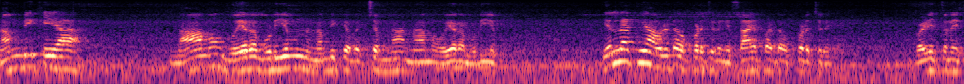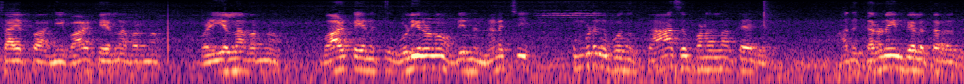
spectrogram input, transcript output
நம்பிக்கையா நாமும் உயர முடியும்னு நம்பிக்கை வச்சோம்னா நாம் உயர முடியும். எல்லாத்தையும் அவர்கிட்ட ஒப்படைச்சிடுங்க. சாயப்பாட்ட ஒப்படைச்சிடுங்க. வழித்துணை சாயப்பா நீ வாழ்க்கையெல்லாம் வரணும். வழியெல்லாம் வரணும். வாழ்க்கை எனக்கு ஒளிரணும் அப்படின்னு நினச்சி கும்பிடுங்க போதும். காசு பணம்லாம் தேவை. அது கருணையின் மேலே தர்றது.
